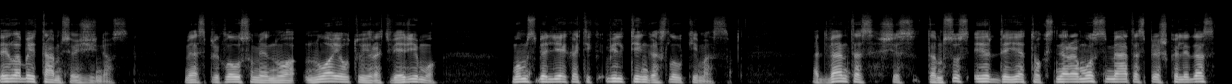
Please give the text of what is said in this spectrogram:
Tai labai tamsios žinios. Mes priklausomi nuo nuojautų ir atvėrimų. Mums belieka tik viltingas laukimas. Adventas, šis tamsus ir dėje toks neramus metas prieš kalėdas,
